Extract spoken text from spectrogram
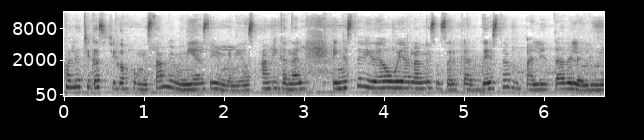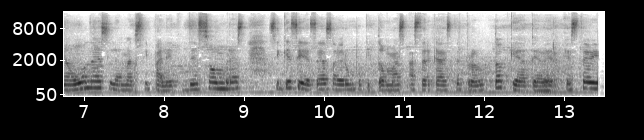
Hola chicas y chicos, ¿cómo están? Bienvenidas y bienvenidos a mi canal. En este video voy a hablarles acerca de esta paleta de la línea 1, es la Maxi Palette de sombras. Así que si deseas saber un poquito más acerca de este producto, quédate a ver este video.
